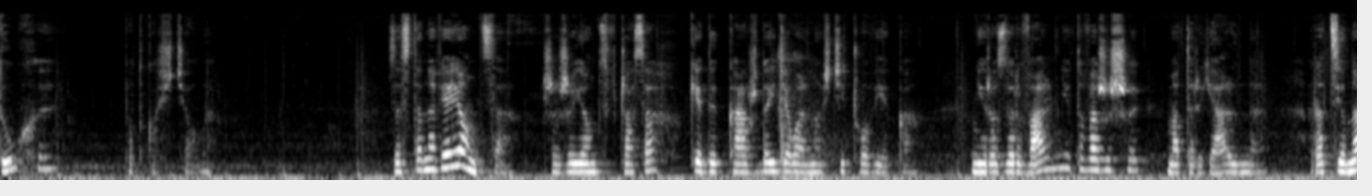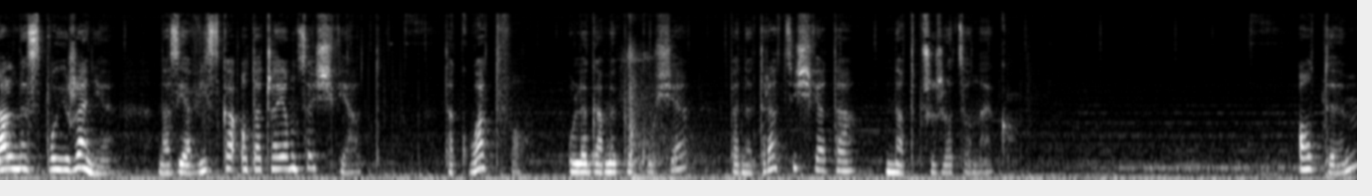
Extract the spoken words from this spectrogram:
Duchy pod kościołem. Zastanawiające, że żyjąc w czasach, kiedy każdej działalności człowieka nierozerwalnie towarzyszy materialne, racjonalne spojrzenie na zjawiska otaczające świat, tak łatwo ulegamy pokusie penetracji świata nadprzyrodzonego. O tym,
